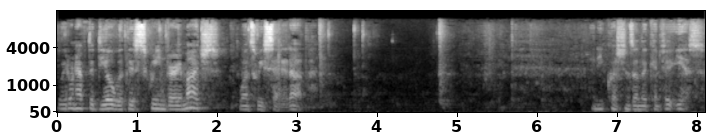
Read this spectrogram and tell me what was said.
We don't have to deal with this screen very much once we set it up. Any questions on the config? Yes.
